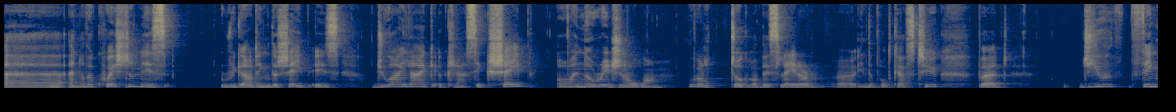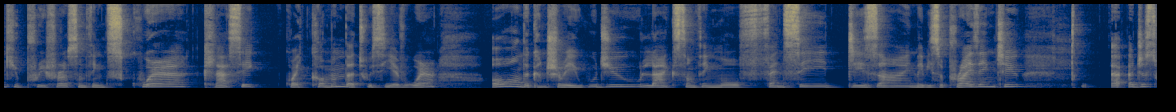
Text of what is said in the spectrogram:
Uh, another question is regarding the shape is do I like a classic shape or an original one? We'll talk about this later uh, in the podcast too, but do you think you prefer something square, classic, quite common that we see everywhere? Or on the contrary, would you like something more fancy, design, maybe surprising too? I just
